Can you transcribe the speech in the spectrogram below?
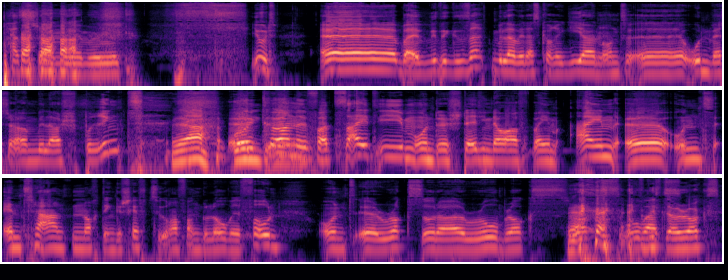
passt schon mit dem Rick. Gut. Äh, bei, wie gesagt, Miller will das korrigieren und äh, Unwetter Miller springt. ja, Äh, und Colonel äh, verzeiht ihm und äh, stellt ihn dauerhaft bei ihm ein äh, und enttarnt noch den Geschäftsführer von Global Phone und äh, Rox oder Roblox, Rox, Robux, Mr. Rocks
